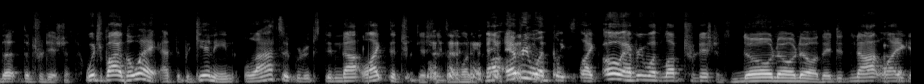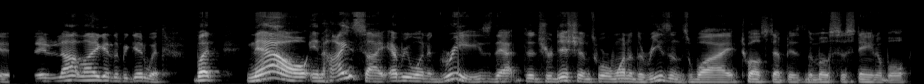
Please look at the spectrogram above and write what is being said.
the, the traditions, which by the way, at the beginning, lots of groups did not like the traditions. now everyone thinks like, oh, everyone loved traditions. No, no, no, they did not like it. They did not like it to begin with. But now, in hindsight, everyone agrees that the traditions were one of the reasons why 12 step is the most sustainable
